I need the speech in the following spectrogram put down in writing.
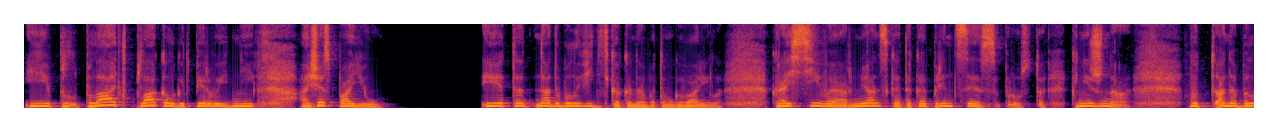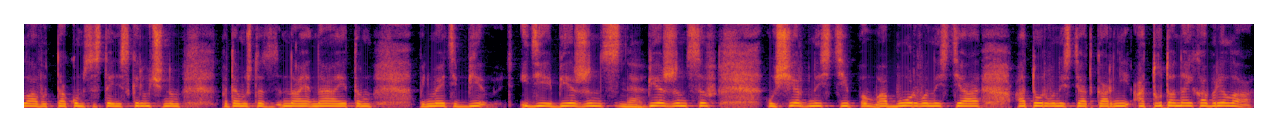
И плать, плакала, говорит, первые дни, а сейчас пою. И это надо было видеть, как она об этом говорила. Красивая армянская такая принцесса просто, княжна. Вот она была вот в таком состоянии скрюченном, потому что на, на этом, понимаете, бе, идея беженц, да. беженцев, ущербности, оборванности, а, оторванности от корней. А тут она их обрела.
